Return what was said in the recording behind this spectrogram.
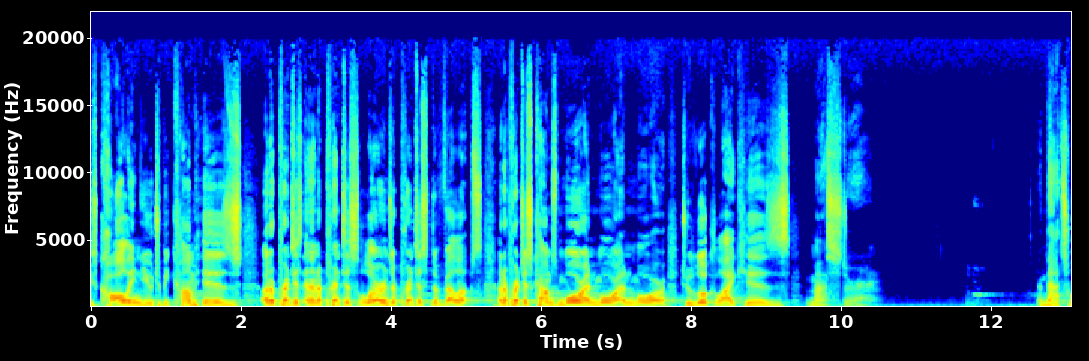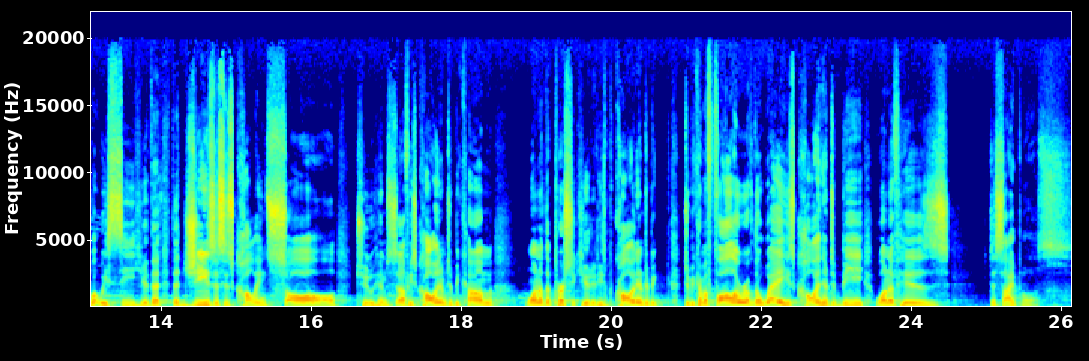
He's calling you to become his an apprentice, and an apprentice learns, apprentice develops, an apprentice comes more and more and more to look like his master. And that's what we see here that, that Jesus is calling Saul to himself. He's calling him to become one of the persecuted. He's calling him to, be, to become a follower of the way. He's calling him to be one of his disciples.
